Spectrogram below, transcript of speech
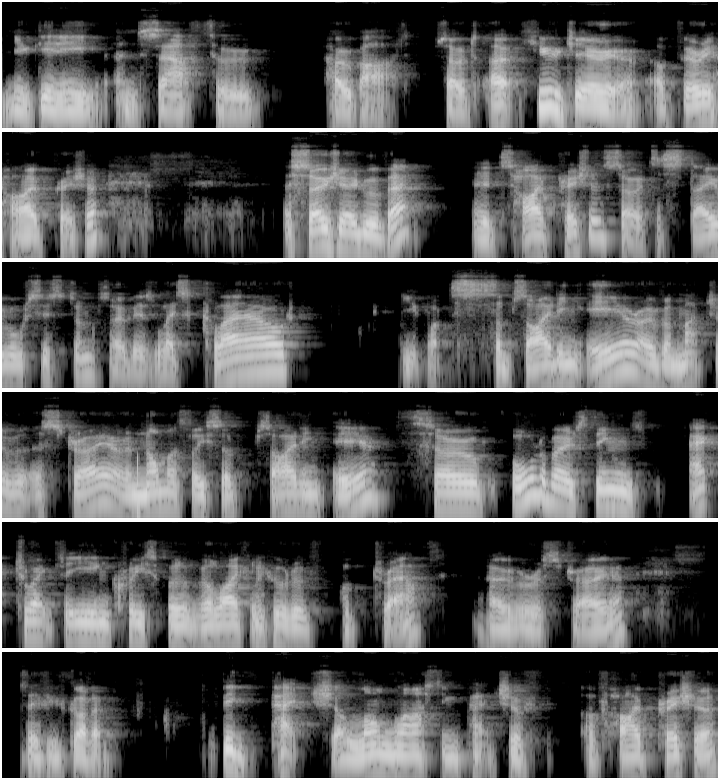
New Guinea and south to Hobart. So it's a huge area of very high pressure. Associated with that, it's high pressure, so it's a stable system, so there's less cloud. You've got subsiding air over much of Australia, anomalously subsiding air. So all of those things act to actually increase the, likelihood of, of drought over Australia. So if you've got a big patch, a long lasting patch of, of high pressure,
